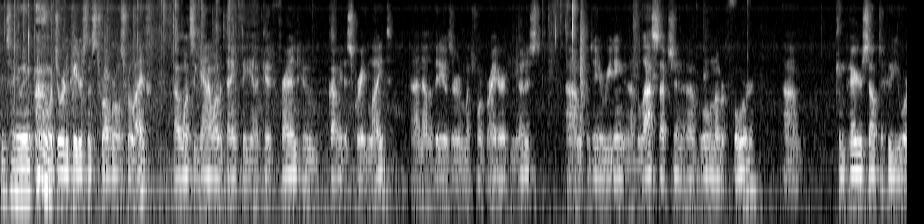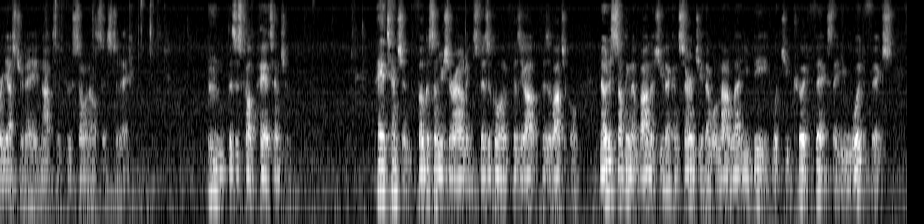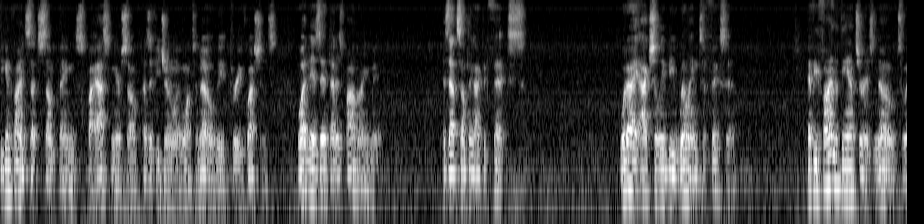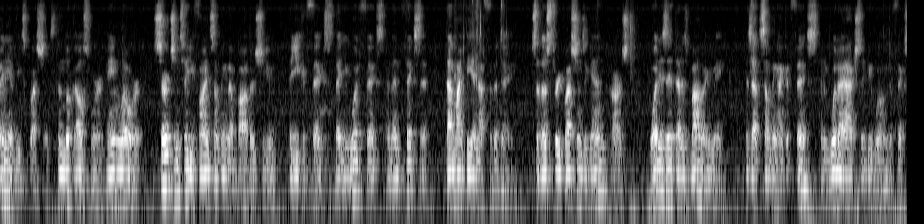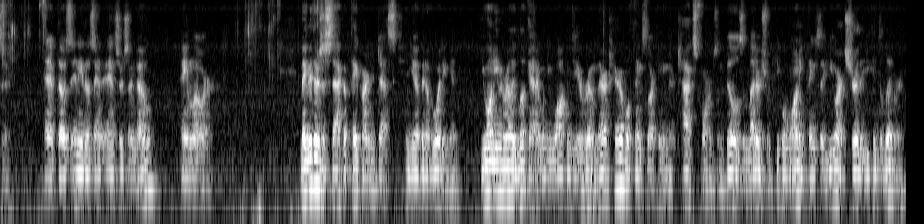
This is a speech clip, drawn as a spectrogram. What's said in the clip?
Continuing with Jordan Peterson's 12 Rules for Life. Uh, once again, I want to thank the uh, good friend who got me this great light. Uh, now the videos are much more brighter, if you noticed. Um, we'll continue reading uh, the last section of rule number four. Um, compare yourself to who you were yesterday, not to who someone else is today. this is called pay attention. Pay attention. Focus on your surroundings, physical and physio- physiological. Notice something that bothers you, that concerns you, that will not let you be, which you could fix, that you would fix. You can find such some things by asking yourself, as if you genuinely want to know, the three questions. What is it that is bothering me? Is that something I could fix? Would I actually be willing to fix it? If you find that the answer is no to any of these questions, then look elsewhere, aim lower, search until you find something that bothers you, that you could fix, that you would fix, and then fix it. That might be enough for the day. So those three questions again are, what is it that is bothering me? Is that something I could fix? And would I actually be willing to fix it? And if those any of those answers are no, aim lower. Maybe there's a stack of paper on your desk and you have been avoiding it. You won't even really look at it when you walk into your room. There are terrible things lurking in there tax forms and bills and letters from people wanting things that you aren't sure that you can deliver.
